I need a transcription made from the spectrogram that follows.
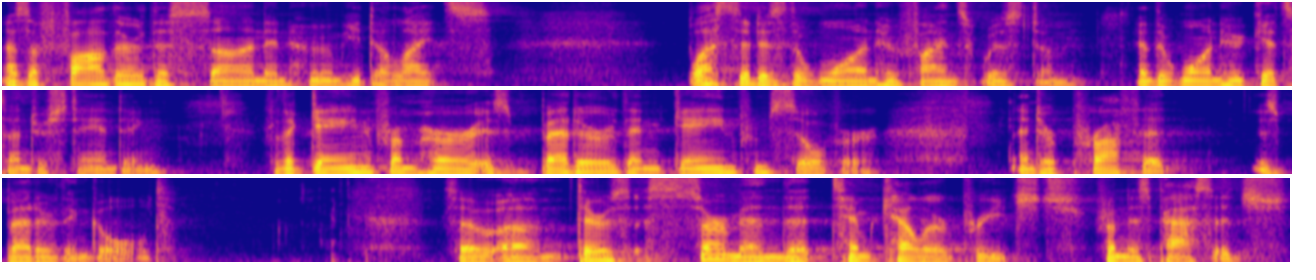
as a father the son in whom he delights. Blessed is the one who finds wisdom and the one who gets understanding. For the gain from her is better than gain from silver, and her profit is better than gold. So um, there's a sermon that Tim Keller preached from this passage,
